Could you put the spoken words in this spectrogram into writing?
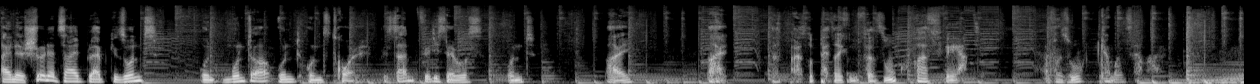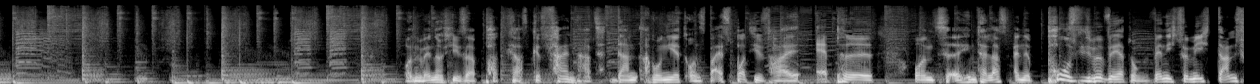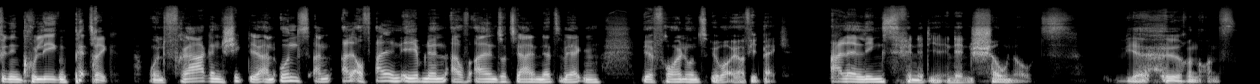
eine schöne Zeit, bleibt gesund und munter und uns treu. Bis dann, für dich Servus und bye, bye. Das war also Patrick ein Versuch was wert. Ja, versuchen kann man es ja mal. Und wenn euch dieser Podcast gefallen hat, dann abonniert uns bei Spotify, Apple und äh, hinterlasst eine positive Bewertung. Wenn nicht für mich, dann für den Kollegen Patrick. Und Fragen schickt ihr an uns, an all, auf allen Ebenen, auf allen sozialen Netzwerken. Wir freuen uns über euer Feedback. Alle Links findet ihr in den Show Notes. Wir hören uns.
